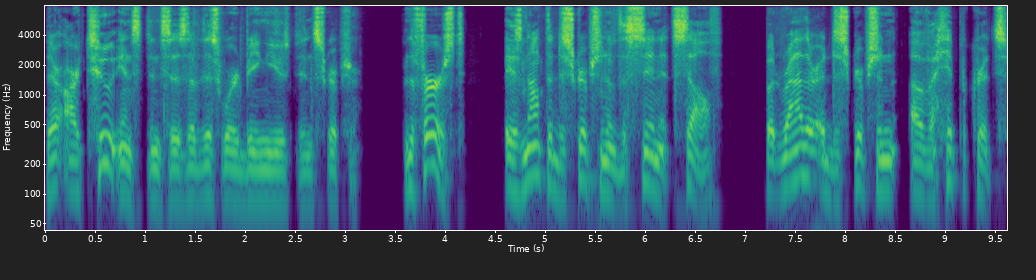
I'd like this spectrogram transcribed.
There are two instances of this word being used in Scripture. The first is not the description of the sin itself, but rather a description of a hypocrite's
